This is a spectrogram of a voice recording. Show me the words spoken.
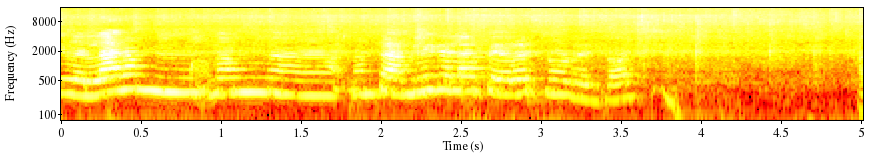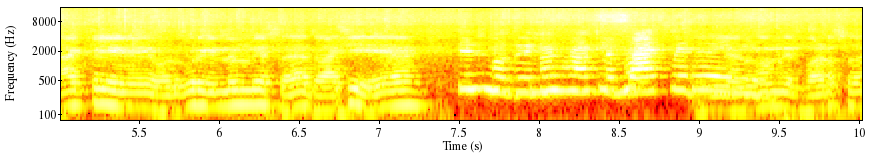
ಇವೆಲ್ಲ ನಮ್ಮ ನಮ್ಮ ನಮ್ಮ ಫ್ಯಾಮಿಲಿಗೆಲ್ಲ ಫೇವ್ರೇಟ್ ನೋಡ್ರಿ ದೋಸೆ ಹಾಕ್ಲಿ ಹುಡುಗರಿಗೆ ಇನ್ನೊಂದು ದಿವಸ ದ್ವಾಸಿ ತಿನ್ಬೋದು ಇನ್ನೊಂದು ಹಾಕ್ಲಿ ಸಾಕ್ ಬಿಡ್ರಿ. ನನಗೊಂದು ಬಡಸು.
